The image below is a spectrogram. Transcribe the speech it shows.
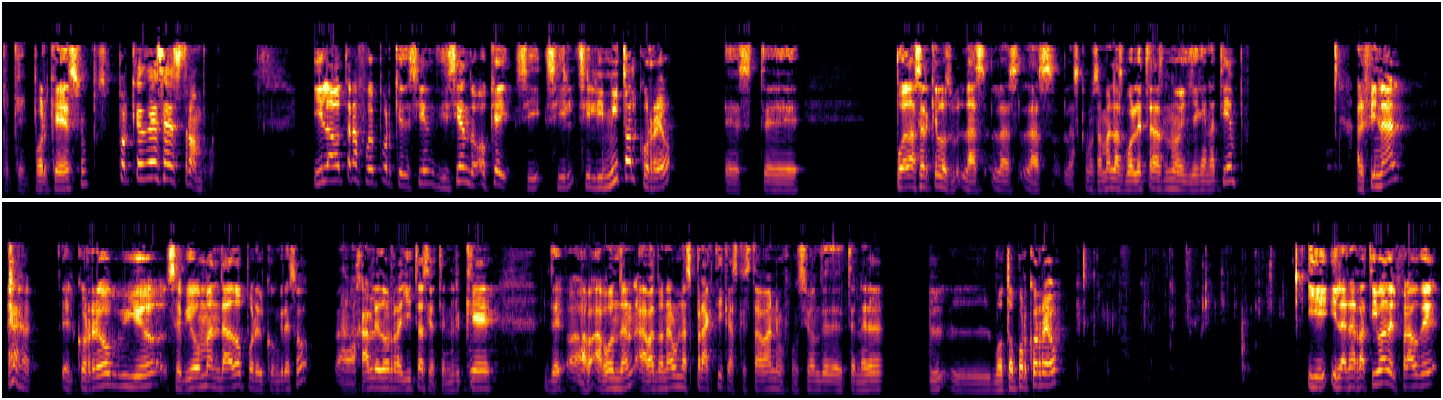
Porque, porque eso, pues porque ese es Trump, güey. Y la otra fue porque diciendo, diciendo ok, si, si, si, limito al correo, este, puedo hacer que los, las, las, las, las, ¿cómo se llama? las boletas no lleguen a tiempo. Al final, el correo vio, se vio mandado por el Congreso a bajarle dos rayitas y a tener que de, a, a abandonar, abandonar, unas prácticas que estaban en función de tener el, el voto por correo. Y, y la narrativa del fraude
